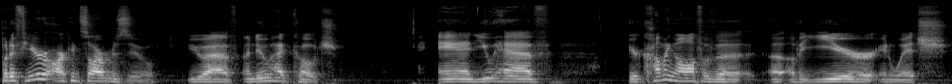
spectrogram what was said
But if you're Arkansas or Mizzou, you have a new head coach, and you have you're coming off of a of a year in which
